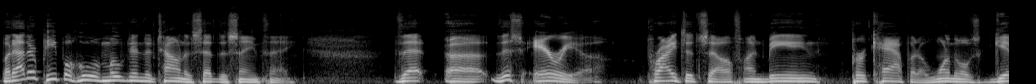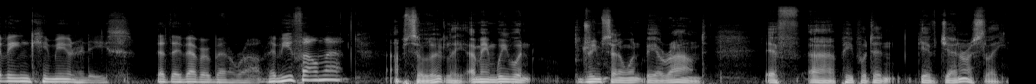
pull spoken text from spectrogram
but other people who have moved into town have said the same thing. That uh, this area prides itself on being per capita one of the most giving communities that they've ever been around. Have you found that? Absolutely. I mean, we wouldn't Dream Center wouldn't be around if uh, people didn't give generously.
